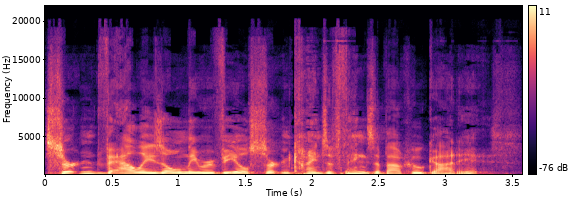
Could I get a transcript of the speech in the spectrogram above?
Certain valleys only reveal certain kinds of things about who God is.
